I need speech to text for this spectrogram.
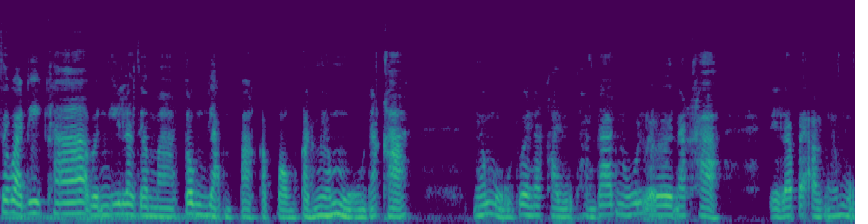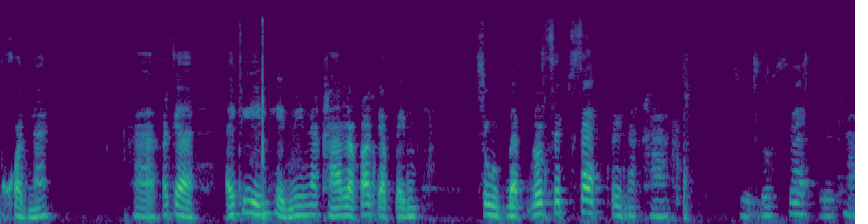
สวัสดีค่ะ วันนี้เราจะมาต้มยำปลากระป๋องกับเนื้อหมูนะคะ เนื้อหมูด้วยนะคะอยู่ทางด้านนู้นเลยนะคะ เดี๋ยวเราไปเอาเนื้อหมูก่อนนะ ค่ะ ก็จะไอ้ที่เห็นนี่นะคะเราก็จะเป็นสูตรแบบรสแซ่บๆเลยนะคะ สูตรรสแซ่บเลยค่ะ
